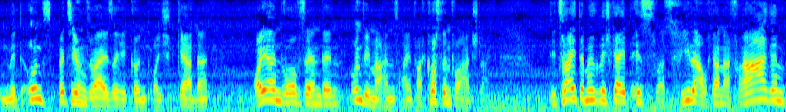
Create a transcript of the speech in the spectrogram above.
mit uns, beziehungsweise ihr könnt euch gerne euer Entwurf senden und wir machen es einfach Kostenvoranschlag. Die zweite Möglichkeit ist, was viele auch danach fragen,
